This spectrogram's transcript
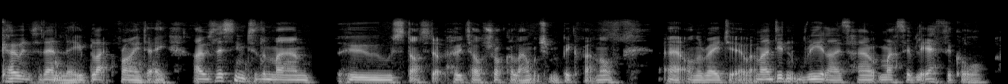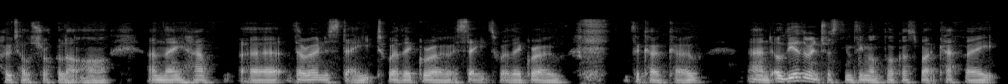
Coincidentally, Black Friday, I was listening to the man who started up Hotel Chocolat, which I'm a big fan of, uh, on the radio, and I didn't realize how massively ethical Hotel Chocolat are. And they have uh, their own estate where they grow estates where they grow the cocoa. And oh, the other interesting thing on the podcast about cafe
